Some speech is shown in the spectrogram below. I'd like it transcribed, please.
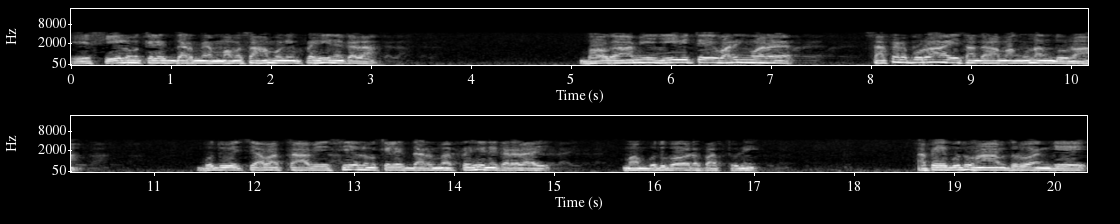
ඒ සියලුම කෙලෙස් ධර්මයන් මම සහ මුලින් ප්‍රහීන කළා. භවගාමී ජීවිතේ වරින් වර සතර පුරා ඒ සඳහා මං උනන්දු වුණා. බුදු වෙච්ච අවස්ථාවේ සියලුම කෙලෙස් ධර්ම ප්‍රහීන කරලයි මම බුදු බවටපත් උනේ. අපේ බුදුහාමුදුරුවන්ගේ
